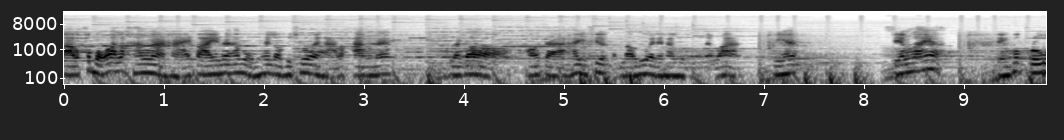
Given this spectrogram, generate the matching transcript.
อ่าเขาบอกว่าระฆังอะหายไปนะครับผมให้เราไปช่วยหาระฆังนะ แล้วก็เขาจะให้เชือกกับเราด้วยนะครับผมแต่ว่านี่ฮะเสียงไรอะ เสียงพวกครู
